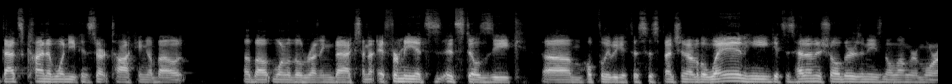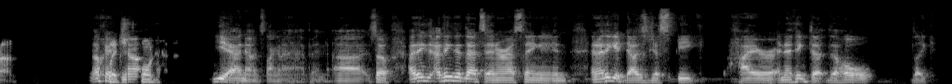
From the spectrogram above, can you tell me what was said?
that's kind of when you can start talking about about one of the running backs. And for me, it's it's still Zeke. Um, hopefully, we get the suspension out of the way and he gets his head on his shoulders and he's no longer a moron. Okay, which no, won't happen. Yeah, no, it's not going to happen. Uh, so I think I think that that's interesting, and and I think it does just speak higher. And I think that the whole like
